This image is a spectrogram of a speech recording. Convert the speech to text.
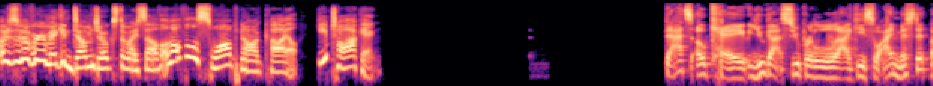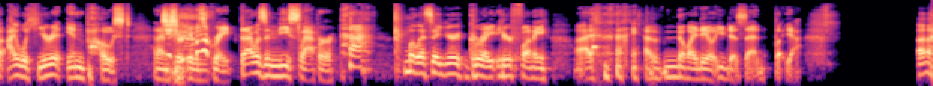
I'm just over here making dumb jokes to myself. I'm all full of swamp nog, Kyle. Keep talking. That's okay. You got super laggy, so I missed it, but I will hear it in post. And I'm sure it was great. That was a knee slapper. Melissa, you're great. You're funny. I, I have no idea what you just said, but yeah. Uh,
